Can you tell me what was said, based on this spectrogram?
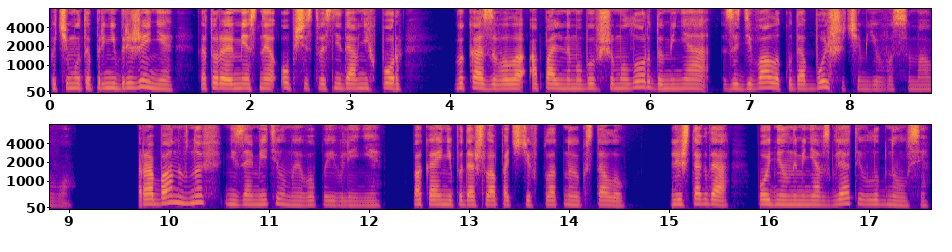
Почему-то пренебрежение, которое местное общество с недавних пор выказывало опальному бывшему лорду, меня задевало куда больше, чем его самого. Рабан вновь не заметил моего появления, пока я не подошла почти вплотную к столу. Лишь тогда поднял на меня взгляд и улыбнулся.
